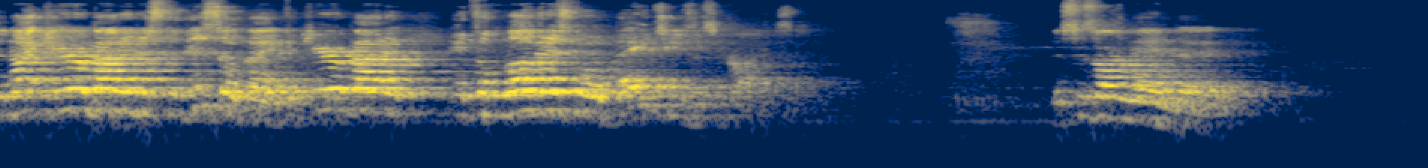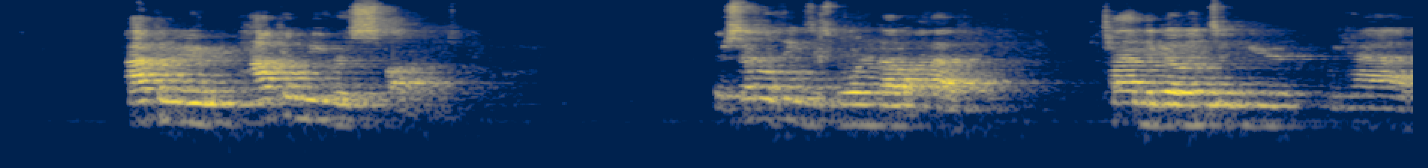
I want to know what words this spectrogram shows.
To not care about it is to disobey. To care about it and to love it is to obey Jesus Christ. This is our mandate. How can we, how can we respond? There's several things this morning I don't have time to go into here. We have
